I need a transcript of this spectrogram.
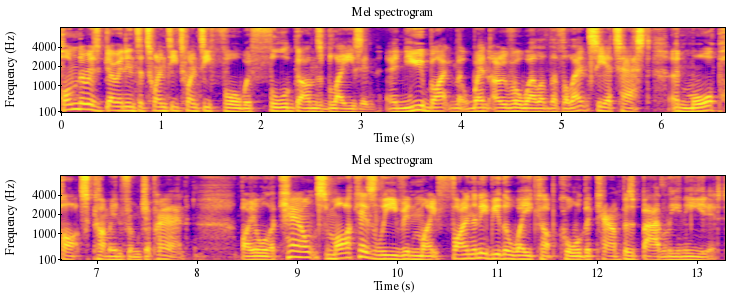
Honda is going into 2024 with full guns blazing, a new bike that went over well at the Valencia test, and more parts coming from Japan. By all accounts, Marquez leaving might finally be the wake up call the campers badly needed.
